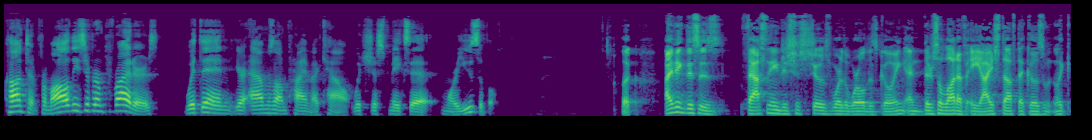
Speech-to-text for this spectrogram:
content from all these different providers within your Amazon Prime account, which just makes it more usable. Look, I think this is fascinating. This just shows where the world is going. And there's a lot of AI stuff that goes like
